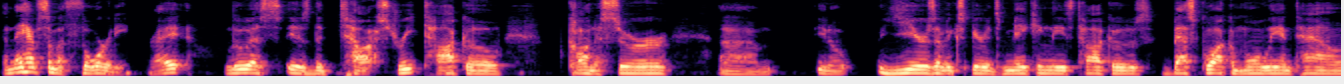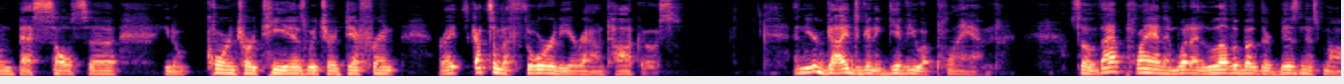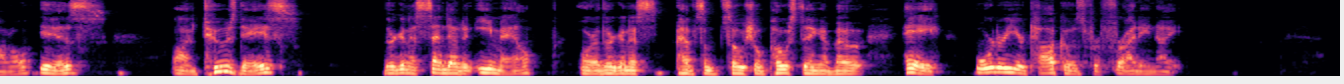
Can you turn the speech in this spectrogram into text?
and they have some authority right? Lewis is the ta- street taco connoisseur um, you know years of experience making these tacos best guacamole in town best salsa you know corn tortillas which are different right? It's got some authority around tacos. And your guide's going to give you a plan so that plan and what I love about their business model is on Tuesdays, they're going to send out an email or they're going to have some social posting about, hey, order your tacos for Friday night.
